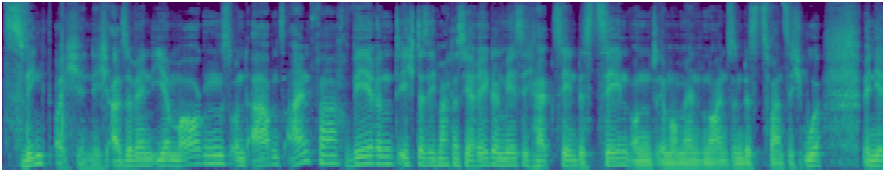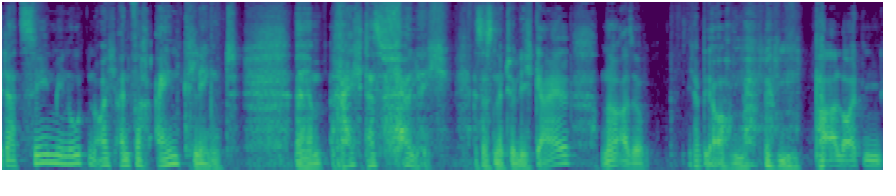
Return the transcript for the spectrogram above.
zwingt euch hier nicht. Also wenn ihr morgens und abends einfach, während ich das, ich mache das ja regelmäßig, halb zehn bis zehn und im Moment 19 bis 20 Uhr, wenn ihr da zehn Minuten euch einfach einklingt, ähm, reicht das völlig. Es ist natürlich geil, ne? also ich habe ja auch mit ein paar Leuten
